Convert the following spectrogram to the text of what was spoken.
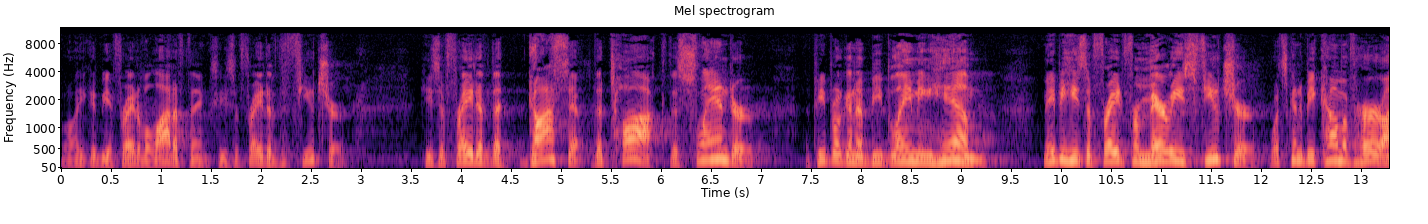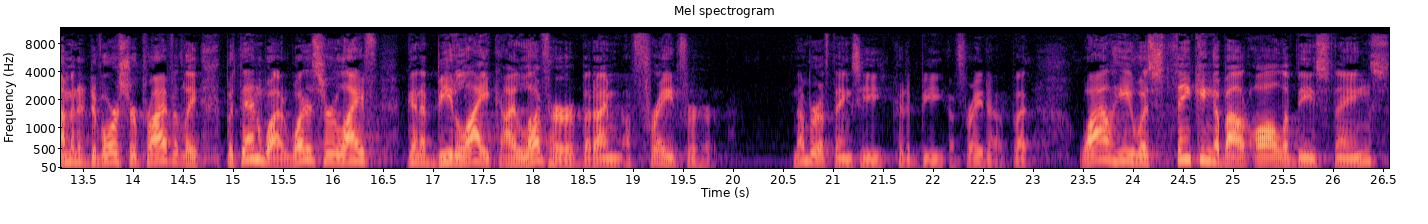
Well, he could be afraid of a lot of things. He's afraid of the future. He's afraid of the gossip, the talk, the slander. The people are going to be blaming him. Maybe he's afraid for Mary's future. What's going to become of her? I'm going to divorce her privately. But then what? What is her life going to be like? I love her, but I'm afraid for her. Number of things he could be afraid of. But while he was thinking about all of these things,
